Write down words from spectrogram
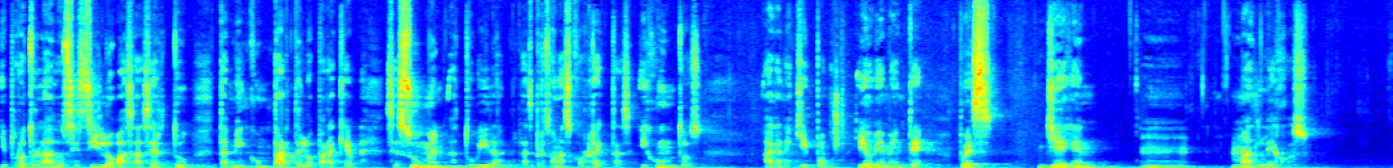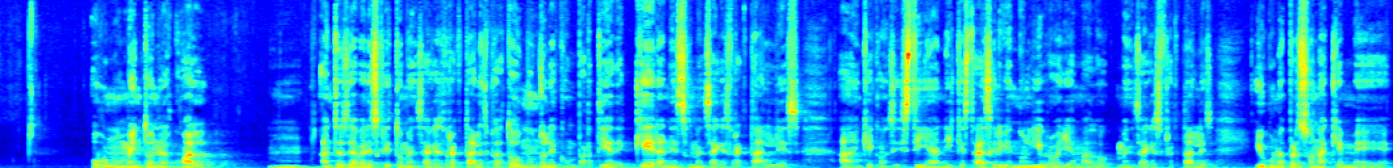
Y por otro lado, si sí lo vas a hacer tú, también compártelo para que se sumen a tu vida las personas correctas y juntos hagan equipo y obviamente pues lleguen mm, más lejos. Hubo un momento en el cual Mm, antes de haber escrito mensajes fractales, pues a todo el mundo le compartía de qué eran estos mensajes fractales, en qué consistían y que estaba escribiendo un libro llamado Mensajes Fractales. Y hubo una persona que me,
